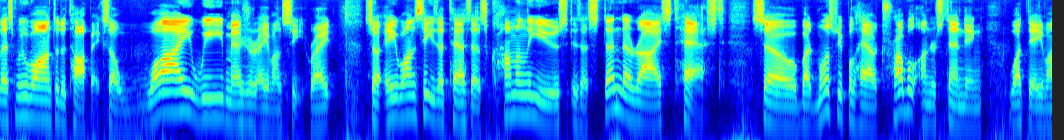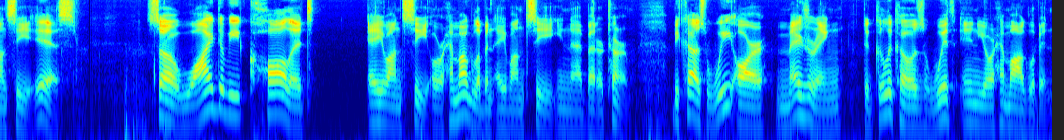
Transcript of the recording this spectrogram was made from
let's move on to the topic. So why we measure A1C, right? So A1C is a test that's commonly used, is a standardized test. So, but most people have trouble understanding what the A1C is. So why do we call it A1C or hemoglobin A1C in a better term? Because we are measuring the glucose within your hemoglobin.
